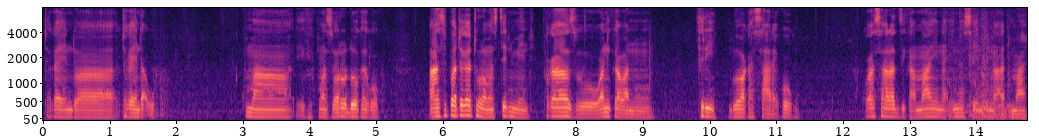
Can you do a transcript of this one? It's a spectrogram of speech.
takaenda uko kuma kumazuva rodoka ikoko. Asi patakatorwa mastatement pakazowanika vanhu 3 ndo vakasara ikoko. Kwakasara dzikamai nainnocent naadmai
